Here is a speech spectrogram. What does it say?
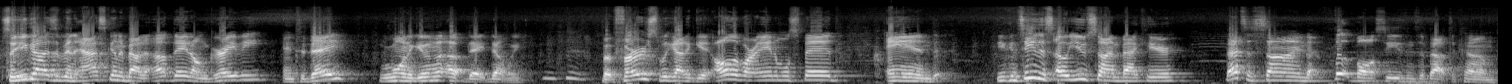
So you guys have been asking about an update on Gravy, and today we want to give him an update, don't we? Mhm. But first, we got to get all of our animals fed, and you can see this OU sign back here. That's a sign that football season's about to come.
